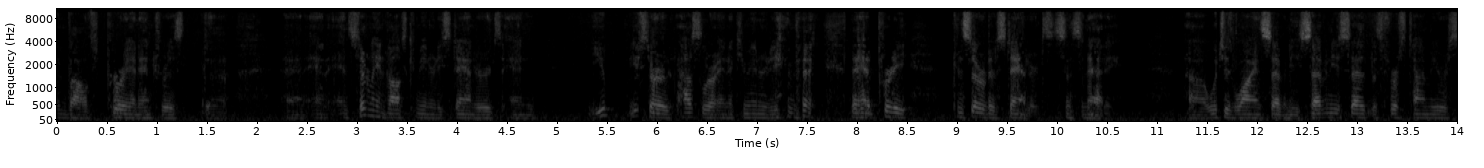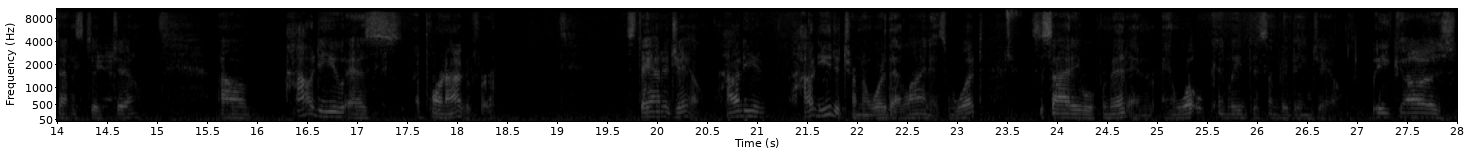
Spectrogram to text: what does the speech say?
involves prurient interest uh, and, and, and certainly involves community standards. And you you started Hustler in a community that, that had pretty conservative standards, Cincinnati, uh, which is why in '77 you said the first time you were sentenced to jail. Um, how do you, as a pornographer, stay out of jail? How do you how do you determine where that line is? What society will permit, and, and what can lead to somebody being jailed? because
